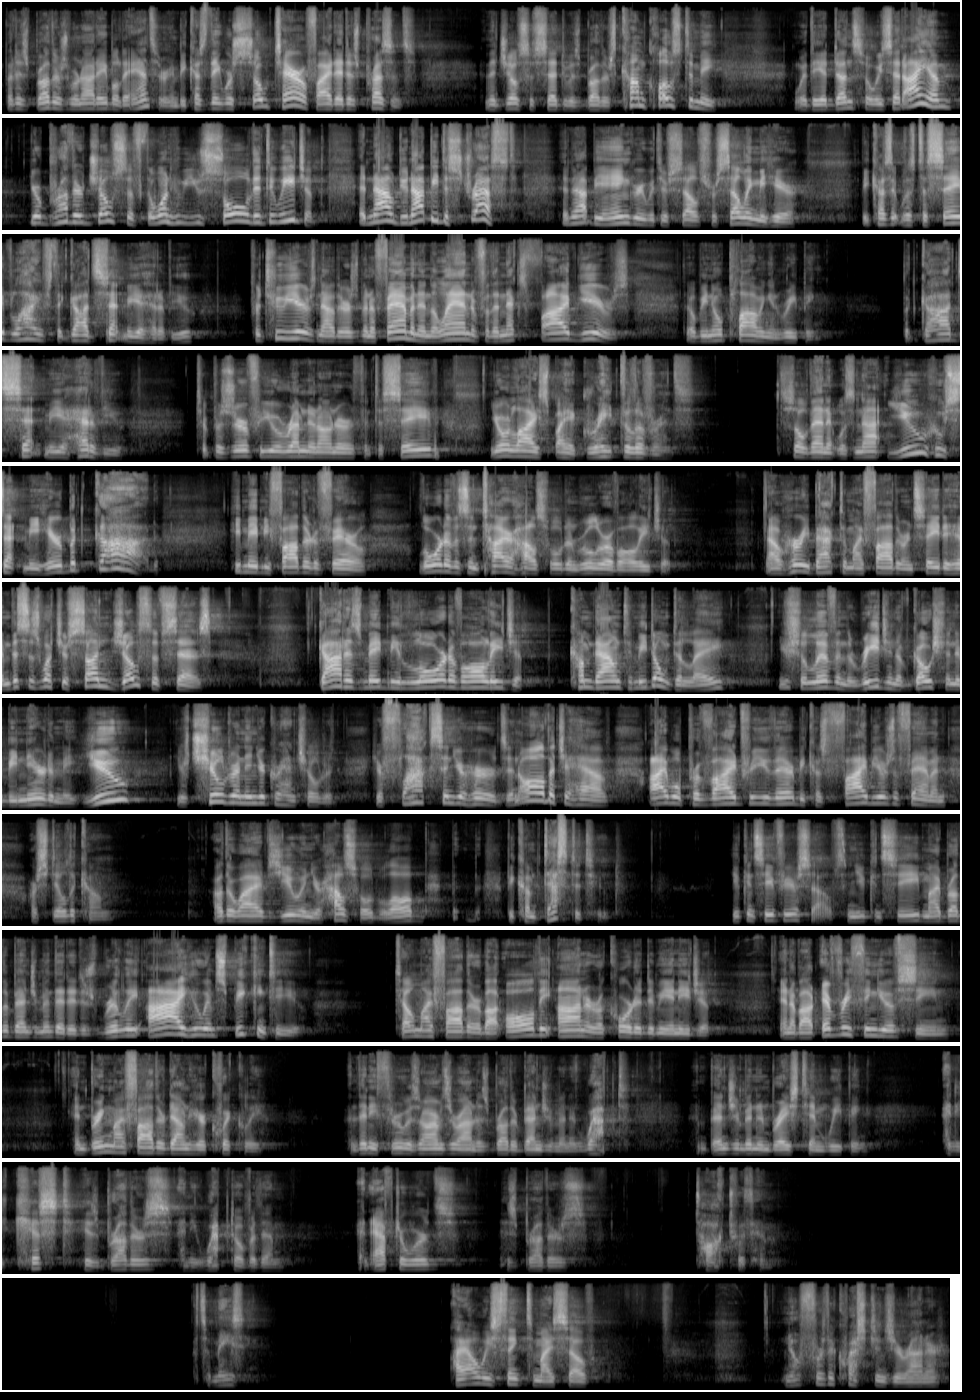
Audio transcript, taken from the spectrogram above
But his brothers were not able to answer him because they were so terrified at his presence. And then Joseph said to his brothers, Come close to me. When they had done so, he said, I am your brother Joseph, the one who you sold into Egypt. And now do not be distressed and not be angry with yourselves for selling me here, because it was to save lives that God sent me ahead of you. For two years now there has been a famine in the land, and for the next five years there will be no plowing and reaping. But God sent me ahead of you to preserve for you a remnant on earth and to save your lives by a great deliverance. So then it was not you who sent me here, but God. He made me father to Pharaoh, Lord of his entire household, and ruler of all Egypt. Now hurry back to my father and say to him, This is what your son Joseph says God has made me Lord of all Egypt. Come down to me, don't delay. You shall live in the region of Goshen and be near to me. You, your children, and your grandchildren, your flocks and your herds, and all that you have I will provide for you there because five years of famine are still to come. Otherwise, you and your household will all become destitute. You can see for yourselves, and you can see, my brother Benjamin, that it is really I who am speaking to you. Tell my father about all the honor accorded to me in Egypt and about everything you have seen, and bring my father down here quickly. And then he threw his arms around his brother Benjamin and wept. And Benjamin embraced him, weeping. And he kissed his brothers and he wept over them. And afterwards, his brothers talked with him. It's amazing. I always think to myself, no further questions, Your Honor.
